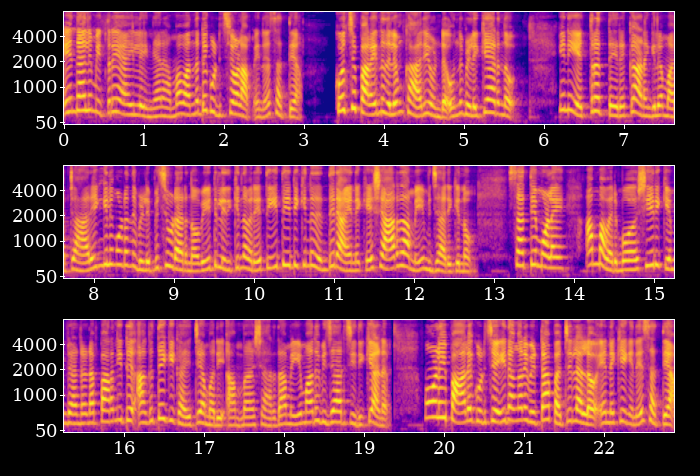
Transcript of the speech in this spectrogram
എന്തായാലും ഇത്രയായില്ലേ. ഞാൻ അമ്മ വന്നിട്ട് കുടിച്ചോളാം എന്ന് സത്യ. കൊച്ചു പറയുന്നതിലും കാര്യമുണ്ട്. ഒന്ന് വിളിക്കായിരുന്നു. ഇനി എത്ര തിരക്കാണെങ്കിലും മറ്റാരെങ്കിലും കൊണ്ടൊന്ന് വിളിപ്പിച്ചുവിടായിരുന്നോ? വീട്ടിലിരിക്കുന്നവരെ തീ തീറ്റിക്കുന്നത് എന്തിനാ? എന്നൊക്കെ ശാരദാമ്മയും വിചാരിക്കുന്നു. സത്യമോളെ അമ്മ വരുമ്പോൾ ശരിക്കും രണ്ടെണ്ണം പറഞ്ഞിട്ട് അകത്തേക്ക് കയറ്റിയാൽ മതി. അമ്മ ശാരദാമ്മയും അത് വിചാരിച്ചിരിക്കുകയാണ് മോളെ ഈ പാൽ കുടിച്ച് ഇതങ്ങനെ വിട്ടാൽ പറ്റില്ലല്ലോ. എന്നൊക്കെ ഇങ്ങനെ സത്യ.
